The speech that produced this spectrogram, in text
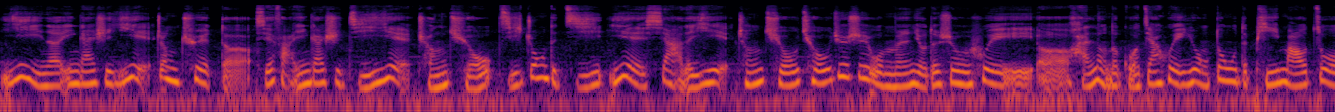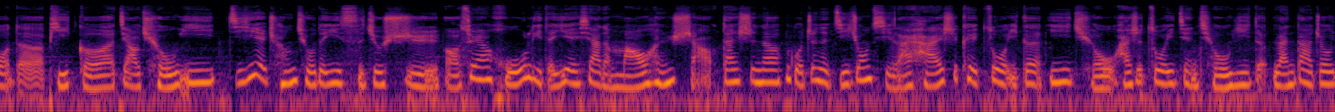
意呢应该是叶，正确的写法应该是集叶成球，集中的集，叶下的叶，成球，球就是我们有的时候会呃寒冷的国家会用动物的皮毛做的皮革叫球衣，集叶成球的意思就是呃虽然狐狸的腋下的毛很少，但是呢如果真的集中起来，还是可以做一个衣球，还是做一件球衣的。蓝大洲。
